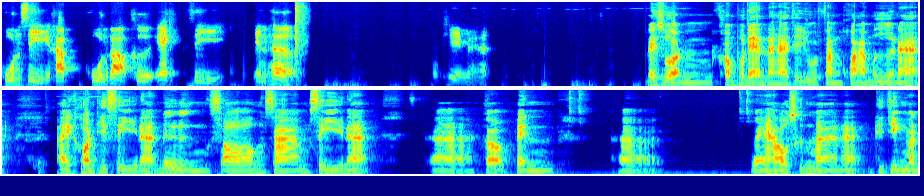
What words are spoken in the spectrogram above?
คูณสี่ครับ คูณก็คือ x สี่ enter โอเคไหมฮะ ในส่วน component นะฮะจะอยู่ฝั่งขวามือนะฮะไอคอนที่สี่นะหนึ่งสองสามสี่นะฮะอ่าก็เป็นอ่า warehouse ขึ้นมานะฮะที่จริงมัน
